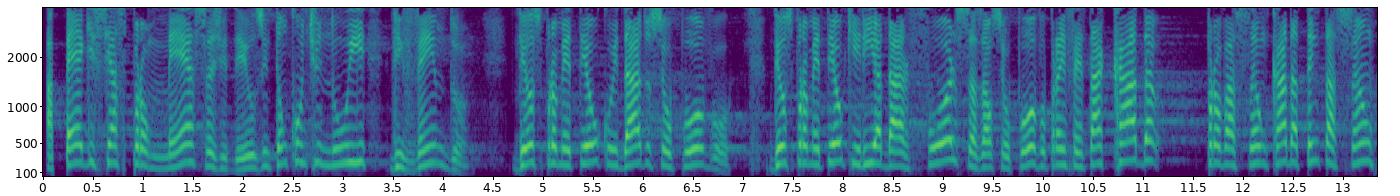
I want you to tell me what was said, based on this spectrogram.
apegue-se às promessas de Deus, então continue vivendo. Deus prometeu cuidar do seu povo. Deus prometeu que iria dar forças ao seu povo para enfrentar cada provação, cada tentação.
